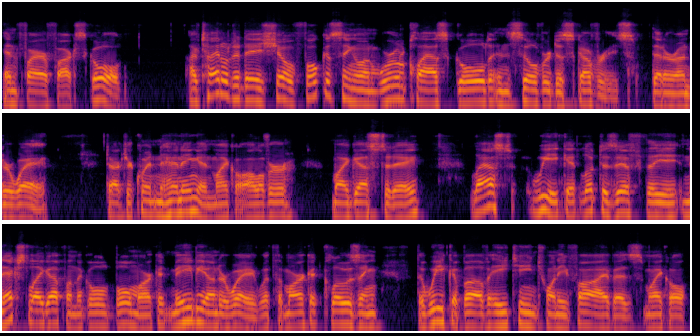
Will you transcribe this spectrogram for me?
and Firefox Gold. I've titled today's show Focusing on World Class Gold and Silver Discoveries that are underway. Dr. Quinton Hennigh and Michael Oliver, my guests today. Last week, it looked as if the next leg up on the gold bull market may be underway, with the market closing the week above 1825, as Michael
